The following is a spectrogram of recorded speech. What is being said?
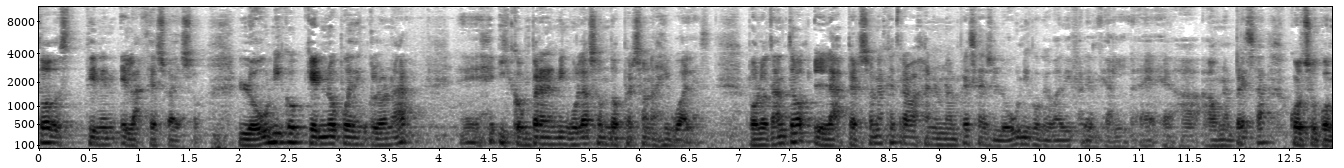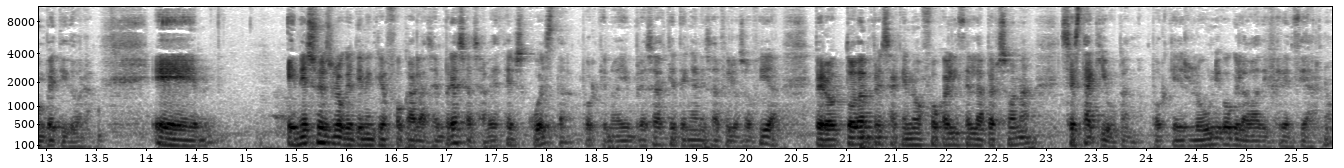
todos tienen el acceso a eso. Lo único que no pueden clonar eh, y comprar en ningún lado son dos personas iguales. Por lo tanto, las personas que trabajan en una empresa es lo único que va a diferenciar eh, a, una empresa con su competidora. Eh, en eso es lo que tienen que enfocar las empresas. A veces cuesta, porque no hay empresas que tengan esa filosofía. Pero toda empresa que no focalice en la persona se está equivocando, porque es lo único que la va a diferenciar. ¿no?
